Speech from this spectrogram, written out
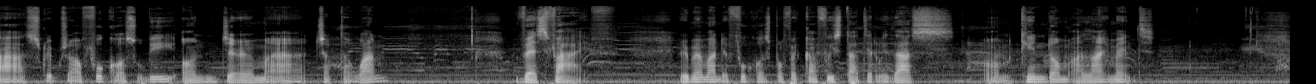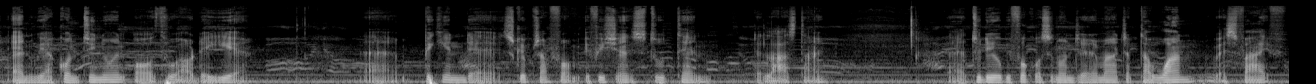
our scriptural focus will be on Jeremiah chapter 1, verse 5. Remember, the focus Prophet Kafu started with us on kingdom alignment, and we are continuing all throughout the year, uh, picking the scripture from Ephesians 2:10 the last time. Uh, today we'll be focusing on Jeremiah chapter 1, verse 5.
